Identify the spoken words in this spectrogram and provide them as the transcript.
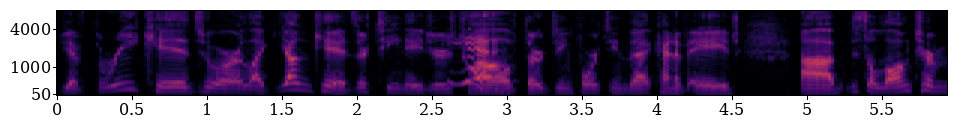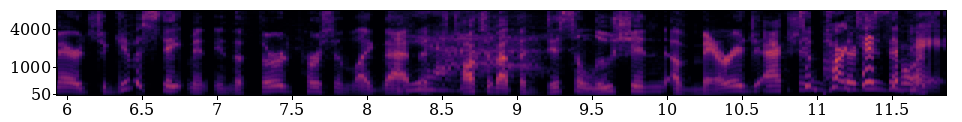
you have three kids who are like young kids. They're teenagers, Yeah. 12, 13, 14, that kind of age. Um, this is a long term marriage. To give a statement in the third person like that that talks about the dissolution of marriage action. To they're getting divorced. participate.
